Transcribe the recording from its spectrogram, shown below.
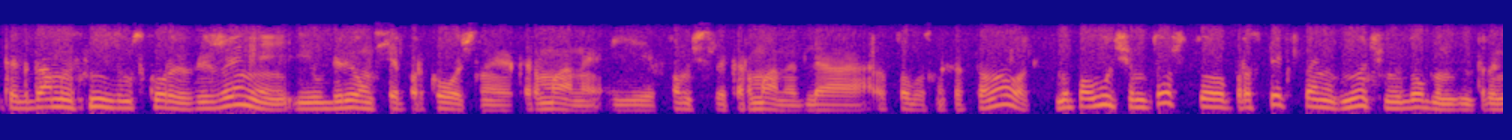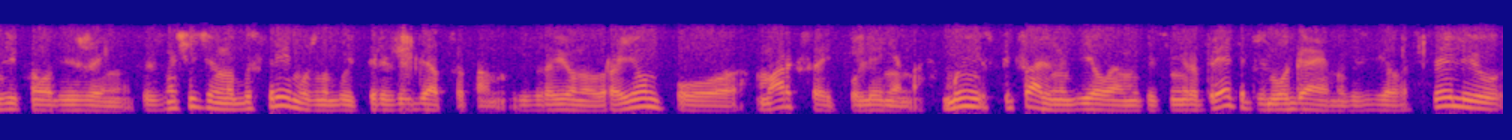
когда мы снизим скорость движения и уберем все парковочные карманы, и в том числе карманы для автобусных остановок, мы получим то, что проспект станет не очень удобным для транзитного движения. То есть значительно быстрее можно будет передвигаться там из района в район по Маркса и по Ленина. Мы специально делаем вот эти мероприятия, предлагаем их сделать с целью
